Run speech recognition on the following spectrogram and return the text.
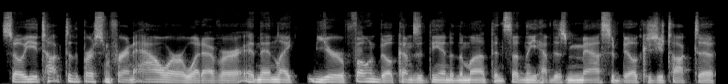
So you talk to the person for an hour or whatever, and then like your phone bill comes at the end of the month, and suddenly you have this massive bill because you talked to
